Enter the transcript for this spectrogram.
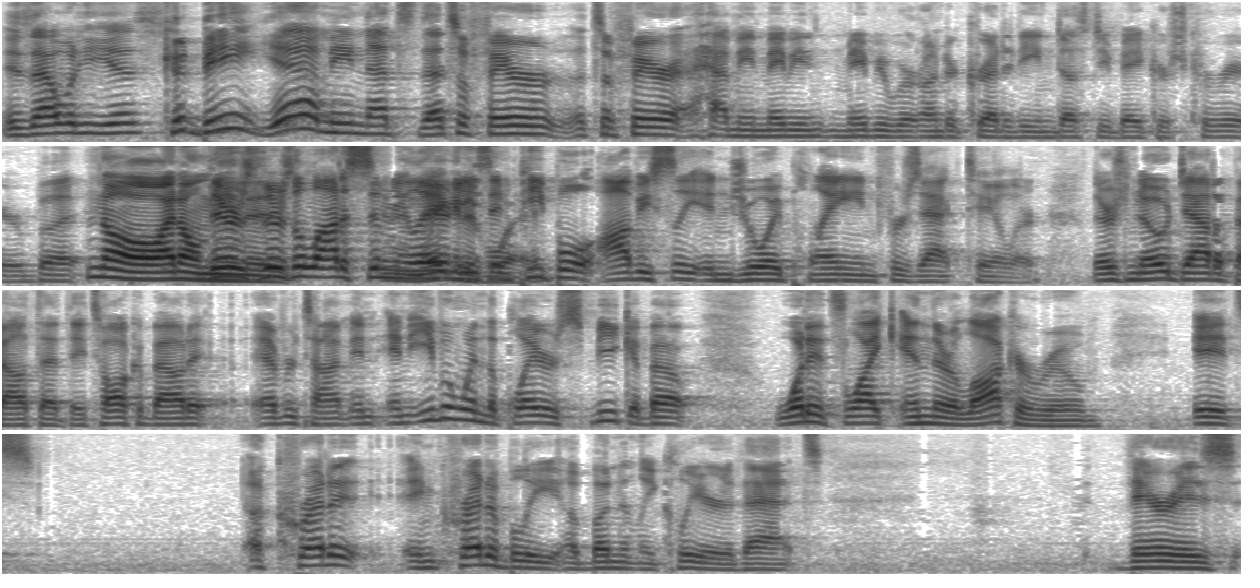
Is that what he is? Could be, yeah. I mean, that's that's a fair that's a fair. I mean, maybe maybe we're undercrediting Dusty Baker's career, but No, I don't mean there's it there's a lot of in similarities, and way. people obviously enjoy playing for Zac Taylor. There's no doubt about that. They talk about it every time, and and even when the players speak about what it's like in their locker room, it's incredibly abundantly clear that there is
